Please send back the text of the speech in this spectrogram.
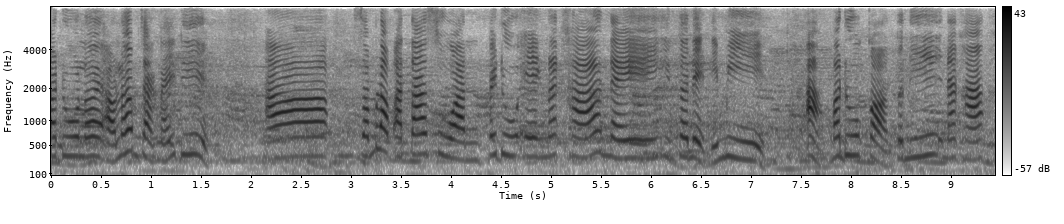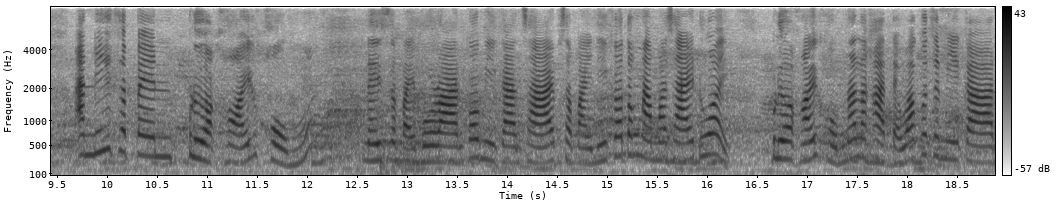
มาดูเลย เอาเริ่มจากไหนดีอ่าสำหรับอัตราส่วนไปดูเองนะคะในอินเทอร์เน็ตนี่มีอะมาดูก่อนตัวนี้นะคะ อันนี้จะเป็นเปลือกหอยขม ในสมัยโบราณก็มีการใช้สมัยนี้ก็ต้องนำมาใช้ด้วย เปลือกหอยขมนั่นแหละค่ะแต่ว่าก็จะมีการ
